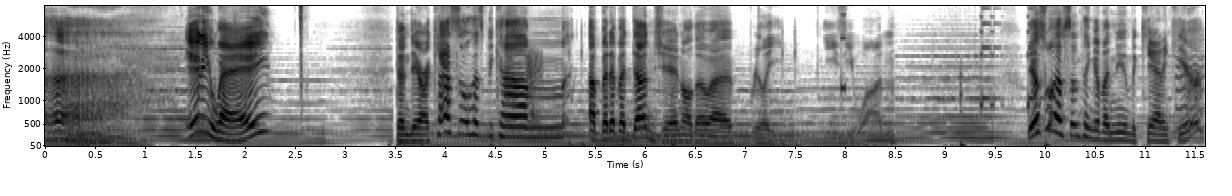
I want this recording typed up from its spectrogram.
Anyway, Dondera Castle has become a bit of a dungeon, although a really easy one. We also have something of a new mechanic here.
